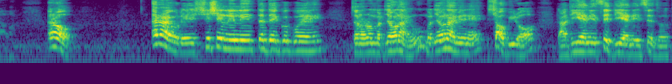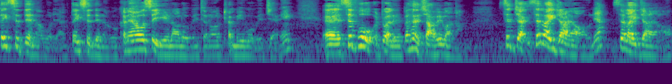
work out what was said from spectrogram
တာပါအဲ့တော့အဲ့ဒါကိုလေရှင်းရှင်းလင်းလင်းတက်တက်ကွယ်ကွယ်ကျွန်တော်တို့မပြောနိုင်ဘူးမပြောနိုင်မင်းနဲ့ရှောက်ပြီးတော့ဒါ DNA စစ် DNA စစ်ဆိုတိတ်စစ်တင်တာပေါ့ဗျာတိတ်စစ်တင်တာပေါ့ခင်ဗျားတို့စစ်ရေးလာလို့ပဲကျွန်တော်ထပ်မေးဖို့ပဲကြံနေအဲစစ်ဖို့အတွက်လည်းပတ်သက်ရှာပေးပါလား စစ်ကြစစ်လိုက်ကြရအောင်ညစစ်လိုက်ကြရအောင်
